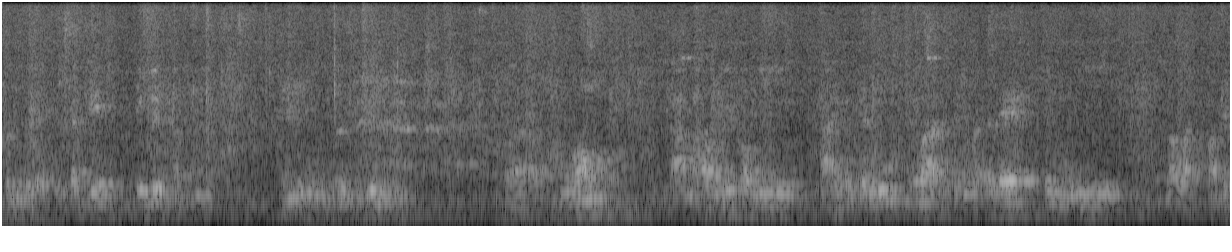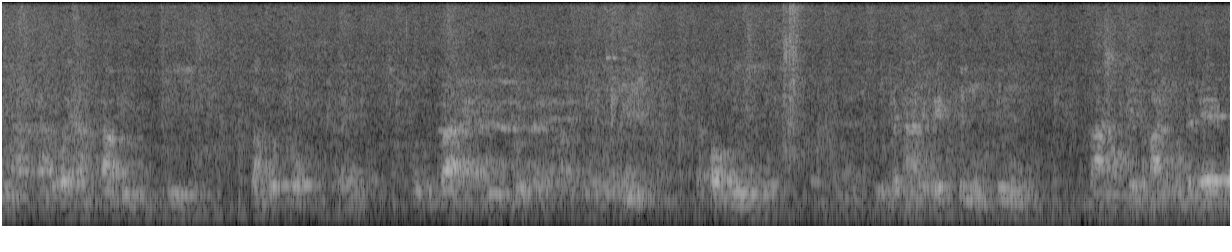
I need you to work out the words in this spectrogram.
ขึ้นไปเลยชัดเจนจริงเรื่องครับซึ่งซึ่งซึ่งเอ่อน้องตามมาวันนี้ก็มีหลายอย่างจะรู้ไม่ว่าจะเป็นวัดทะเลซึ่งมีประวัติ ความเป็นมา559 ปีมีลำบทโตกอะไรรู้สึกว่ามีรูปแล้วก็มีแล้วก็มีอ่อศูนย์ประธานเล็กๆขึ้นขึ้นทางเทศบาลคนทะเลก็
